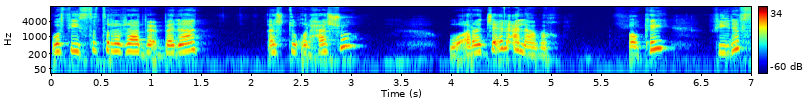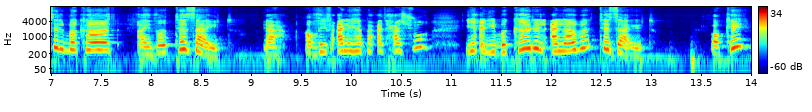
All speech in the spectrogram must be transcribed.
وفي سطر الرابع بنات أشتغل حشو وأرجع العلامة. okay؟ في نفس المكان أيضا تزايد. يعني أضيف عليها بعد حشو يعني مكان العلامة تزايد. okay؟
